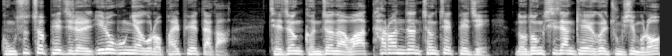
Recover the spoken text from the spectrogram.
공수처 폐지를 1호 공약으로 발표했다가 재정 건전화와 탈원전 정책 폐지, 노동시장 개혁을 중심으로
